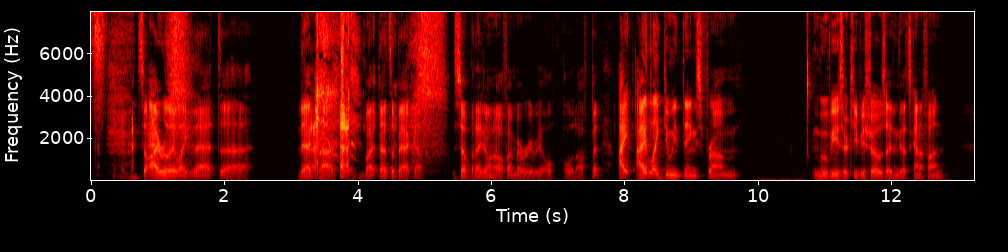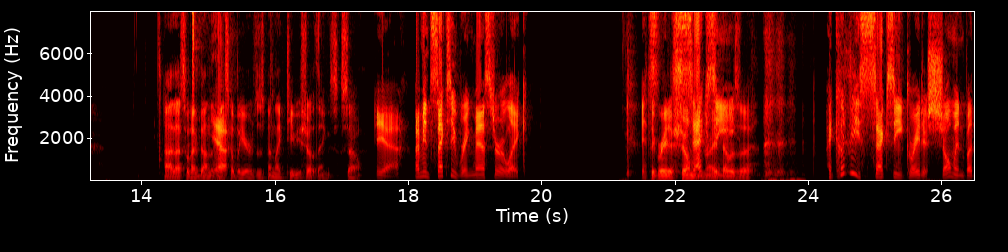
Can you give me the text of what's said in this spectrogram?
So I really like that uh, that costume, but that's a backup. So, but I don't know if I'm ever gonna be able to pull it off. But I I like doing things from movies or TV shows. I think that's kind of fun. Uh, that's what I've done the Yeah. past couple of years. Has been like TV show things. So Yeah. I mean, sexy ringmaster like it's the Greatest Showman, right? That was a I could be sexy greatest showman, but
